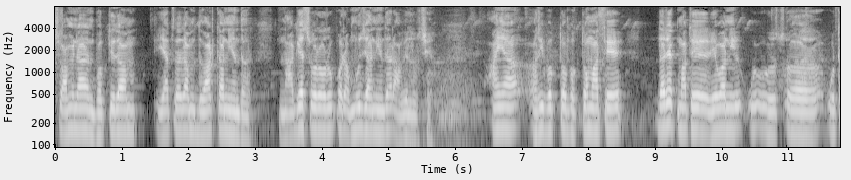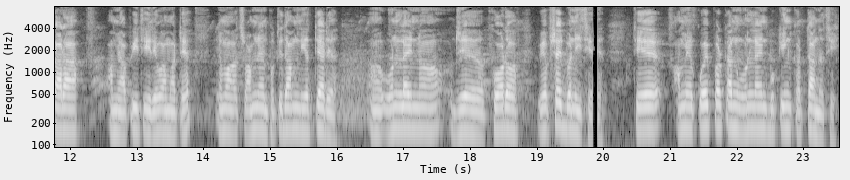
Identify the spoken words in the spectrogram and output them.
સ્વામિનારાયણ ભક્તિધામ યાત્રાધામ દ્વારકાની અંદર નાગેશ્વર રોડ ઉપર અંબુજાની અંદર આવેલું છે અહીંયા હરિભક્તો ભક્તો માટે દરેક માટે રહેવાની ઉ- ઉ- ઉતારા અમે આપી હતી રહેવા માટે એમાં સ્વામિનારાયણ ભક્તિધામની અત્યારે ઓનલાઈન જે ફોર વેબસાઇટ બની છે, તે અમે કોઈ પ્રકારનું ઓનલાઈન બુકિંગ કરતા નથી.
